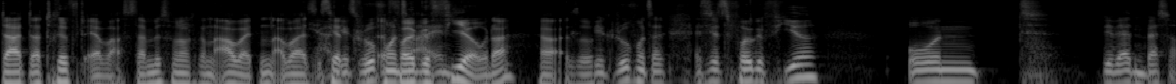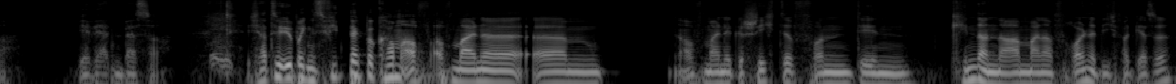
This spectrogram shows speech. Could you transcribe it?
da, da trifft er was, da müssen wir noch dran arbeiten. Aber es Ja, ist jetzt Folge ein. 4, oder? Ja, also, Wir grooven uns. ein. Es ist jetzt Folge 4 und wir werden besser. Wir werden besser. Ich hatte übrigens Feedback bekommen auf, auf, meine, ähm, auf meine Geschichte von den Kindernamen meiner Freunde, die ich vergesse.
